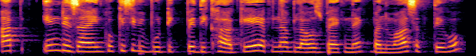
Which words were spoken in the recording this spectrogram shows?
आप इन डिज़ाइन को किसी भी बुटीक पे दिखा के अपना ब्लाउज बैक नेक बनवा सकते हो।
